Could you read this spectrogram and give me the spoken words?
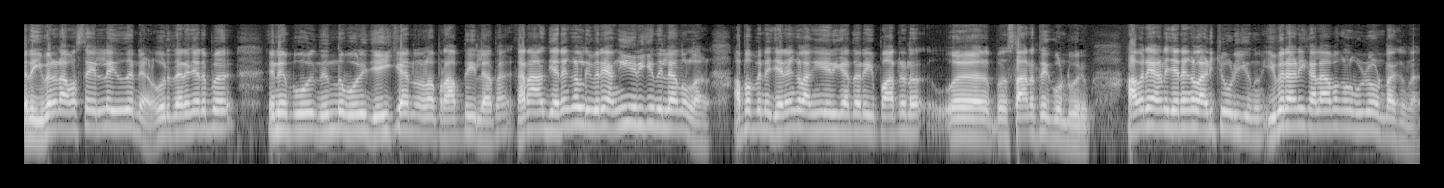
അത് ഇവരുടെ അവസ്ഥയെല്ലാം ഇത് തന്നെയാണ്. ഒരു തെരഞ്ഞെടുപ്പിന് നിന്ന് പോലും ജയിക്കാനുള്ള പ്രാപ്തിയില്ലാത്ത കാരണം ആ ജനങ്ങൾ ഇവരെ അംഗീകരിക്കുന്നില്ല എന്നുള്ളതാണ്. അപ്പം പിന്നെ ജനങ്ങൾ അംഗീകരിക്കാത്തവരെ ഈ പാർട്ടിയുടെ സ്ഥാനത്തേക്ക് സ്ഥാനത്തേക്ക് കൊണ്ടുവരും. അവരെയാണ് ജനങ്ങൾ അടിച്ചുപൊടിക്കുന്നത് ഇവരാണ് ഈ കലാപങ്ങൾ മുഴുവൻ ഉണ്ടാക്കുന്നത്.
